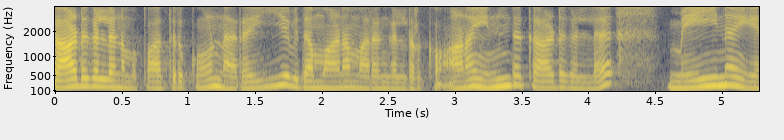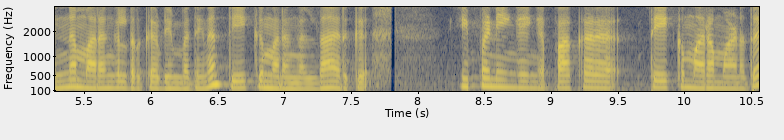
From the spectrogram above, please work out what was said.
காடுகளில் நம்ம பார்த்துருக்கோம் நிறைய விதமான மரங்கள் இருக்கும். ஆனால் இந்த காடுகளில் மெயினாக என்ன மரங்கள் இருக்குது அப்படின்னு பார்த்தீங்கன்னா தேக்கு மரங்கள் தான் இருக்குது இப்போ நீங்கள் இங்கே பார்க்குற தேக்கு மரமானது.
